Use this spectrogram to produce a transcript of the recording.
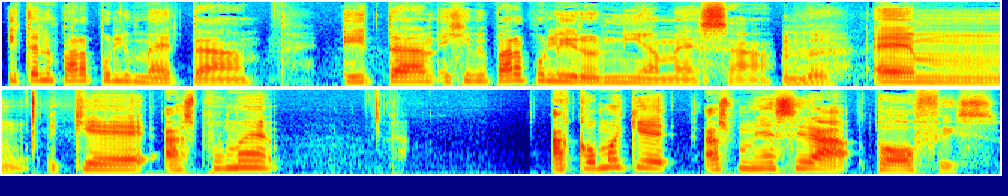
ήταν πάρα πολύ μέτα, ήταν, είχε μπει πάρα πολύ ηρωνία μέσα. Ναι. Εμ, και ας πούμε, ακόμα και ας πούμε μια σειρά, το Office,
